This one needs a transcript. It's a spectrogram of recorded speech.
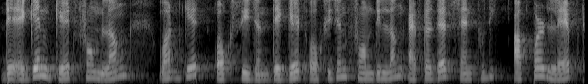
They again get from lung what get? Oxygen. They get oxygen from the lung. After that sent to the upper left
